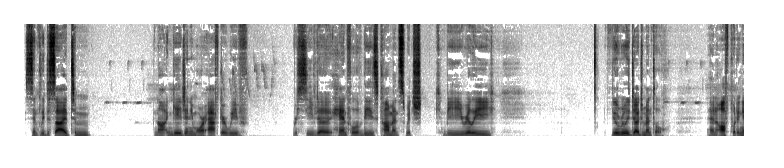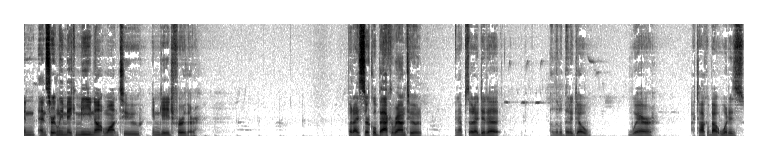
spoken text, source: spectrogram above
simply decide to not engage anymore after we've received a handful of these comments which can be really feel really judgmental and off-putting and and certainly make me not want to engage further but I circle back around to an episode I did a a little bit ago where I talk about what is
